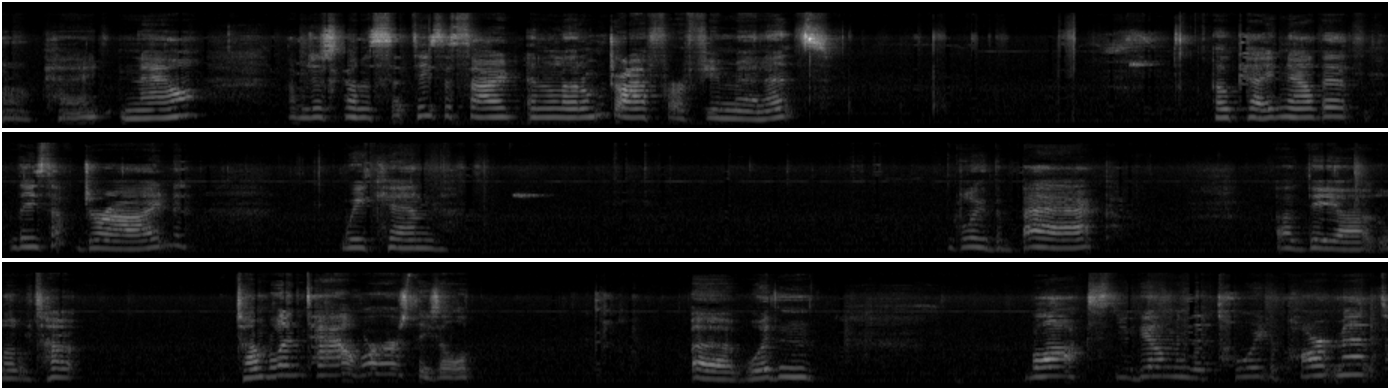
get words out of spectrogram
Okay, now I'm just going to set these aside and let them dry for a few minutes. Okay, now that these have dried, we can glue the back of the uh, little tumbling towers, these little uh, wooden blocks. You get them in the toy department.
